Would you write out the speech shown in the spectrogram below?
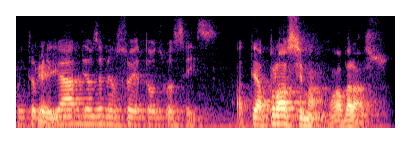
Muito okay. obrigado. Deus abençoe a todos vocês. Até a próxima. Um abraço.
